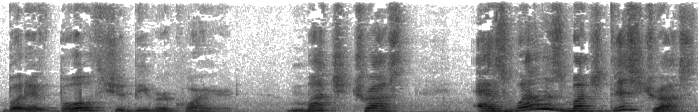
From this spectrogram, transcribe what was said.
But if both should be required, much trust as well as much distrust,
